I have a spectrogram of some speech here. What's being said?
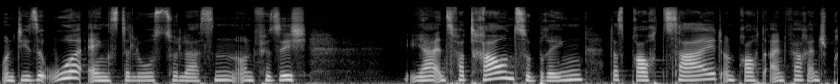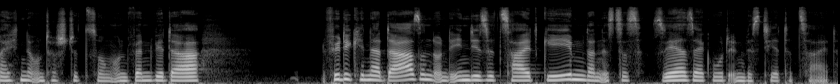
Und diese Urängste loszulassen und für sich ja ins Vertrauen zu bringen, das braucht Zeit und braucht einfach entsprechende Unterstützung. Und wenn wir da für die Kinder da sind und ihnen diese Zeit geben, dann ist das sehr, sehr gut investierte Zeit.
